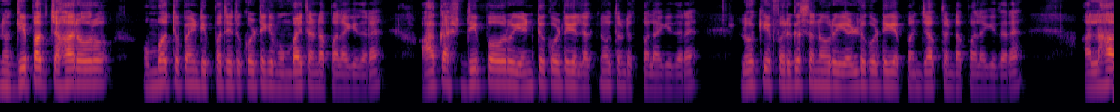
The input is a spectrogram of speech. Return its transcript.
ಇನ್ನು ದೀಪಕ್ ಚಹಾರ್ ಅವರು ಒಂಬತ್ತು ಪಾಯಿಂಟ್ ಇಪ್ಪತ್ತೈದು ಕೋಟಿಗೆ ಮುಂಬೈ ತಂಡ ಪಾಲಾಗಿದ್ದಾರೆ. ಆಕಾಶ್ ದೀಪ್ ಅವರು ಎಂಟು ಕೋಟಿಗೆ ಲಕ್ನೋ ತಂಡದ ಪಾಲಾಗಿದ್ದಾರೆ. ಲೋಕಿ ಫರ್ಗಸನ್ ಅವರು ಎರಡು ಕೋಟಿಗೆ ಪಂಜಾಬ್ ತಂಡ ಪಾಲಾಗಿದ್ದಾರೆ. ಅಲ್ಹಾ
